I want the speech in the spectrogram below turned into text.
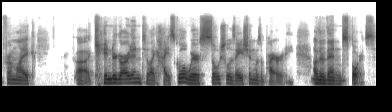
from like uh, kindergarten to like high school where socialization was a priority other Mhm. than sports.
